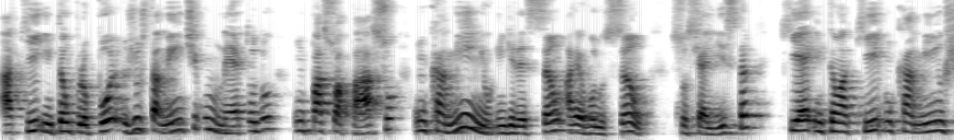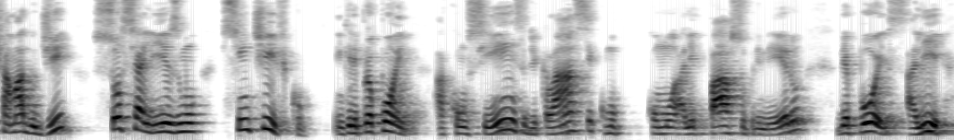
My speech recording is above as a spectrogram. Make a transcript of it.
aqui então propor justamente um método, um passo a passo, um caminho em direção à revolução socialista, que é então aqui um caminho chamado de socialismo científico, em que ele propõe a consciência de classe como, como ali passo primeiro, depois, ali,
